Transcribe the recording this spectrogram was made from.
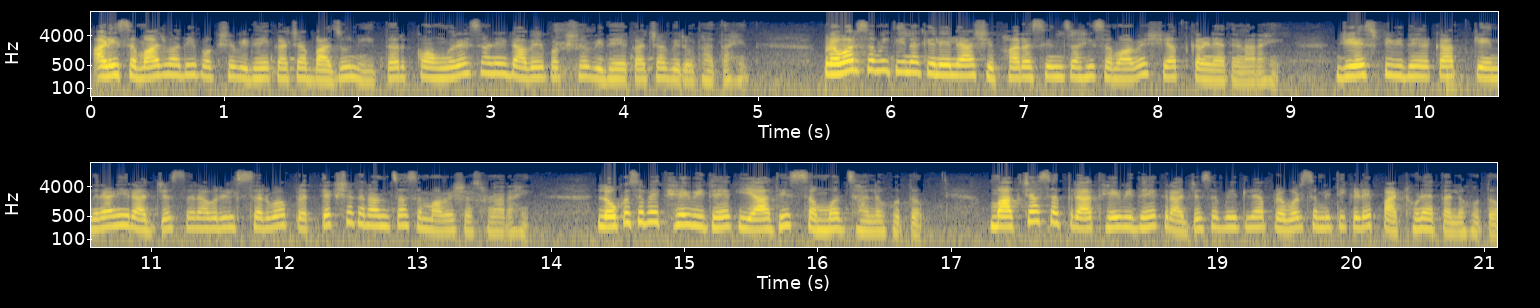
आणि समाजवादी पक्ष विधेयकाच्या बाजूनी तर काँग्रेस आणि डावे पक्ष विधेयकाच्या विरोधात आहेत. प्रवर समितीनं केलेल्या शिफारसींचाही समावेश यात करण्यात येणार आहे. जीएसटी विधेयकात केंद्र आणि राज्य स्तरावरील सर्व प्रत्यक्ष करांचा समावेश असणार आहे. लोकसभेत हे विधेयक याआधीच संमत झालं होतं. मागच्या सत्रात हे विधेयक राज्यसभेतल्या प्रवर समितीकडे पाठवण्यात आलं होतं.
